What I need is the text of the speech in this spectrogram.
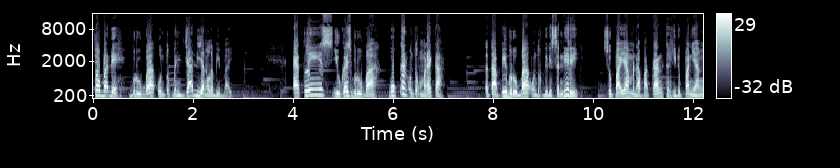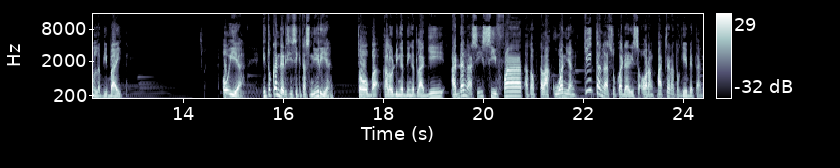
coba deh berubah untuk menjadi yang lebih baik. At least you guys berubah bukan untuk mereka, tetapi berubah untuk diri sendiri supaya mendapatkan kehidupan yang lebih baik. Oh iya, itu kan dari sisi kita sendiri ya. Coba kalau diinget-inget lagi, ada nggak sih sifat atau kelakuan yang kita nggak suka dari seorang pacar atau gebetan?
